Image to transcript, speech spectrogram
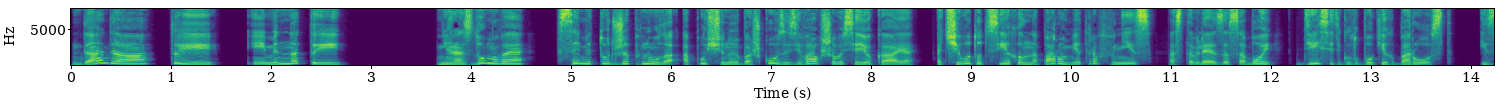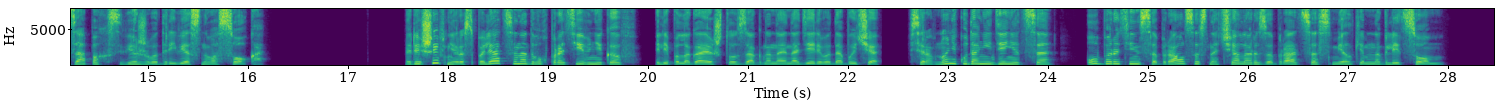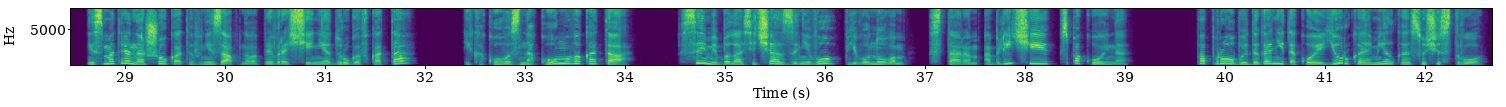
«Да-да, ты, именно ты». Не раздумывая, Сэмми тут же пнула опущенную башку зазевавшегося Йокая, отчего тот съехал на пару метров вниз, оставляя за собой десять глубоких борозд и запах свежего древесного сока. Решив не распыляться на двух противников, или полагая, что загнанная на дерево добыча все равно никуда не денется, оборотень собрался сначала разобраться с мелким наглецом, Несмотря на шок от внезапного превращения друга в кота, и какого знакомого кота, Сэмми была сейчас за него в его новом старом обличии спокойна. Попробуй догони такое юркое мелкое существо.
